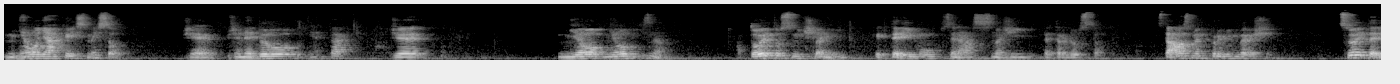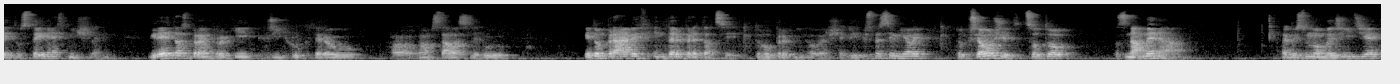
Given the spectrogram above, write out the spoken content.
mělo nějaký smysl. Že, že nebylo jen tak, že mělo, mělo význam. A to je to smýšlení, ke kterému se nás snaží Petr dostat. Stále jsme v prvním verši. Co je tedy to stejné smýšlení? Kde je ta zbraň proti hříchu, kterou vám stále slibuju? Je to právě v interpretaci toho prvního verše. Když bychom si měli to přeložit, co to znamená, tak bychom mohli říct, že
